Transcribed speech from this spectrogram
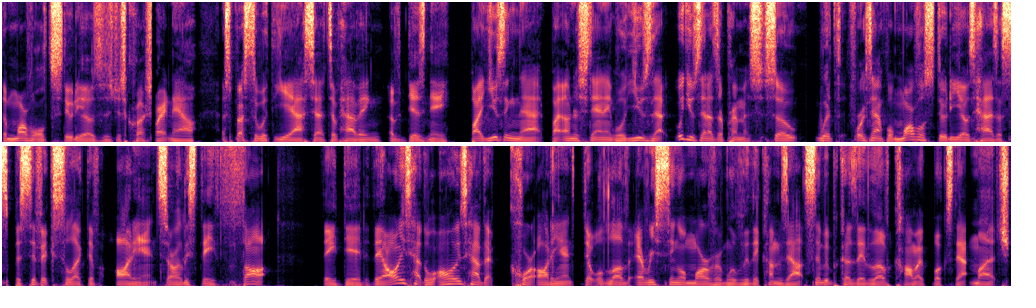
the Marvel Studios is just crushed right now, especially with the assets of having of Disney. By using that, by understanding, we'll use that we'll use that as a premise. So with for example, Marvel Studios has a specific selective audience, or at least they thought they did. They always have they'll always have that core audience that will love every single Marvel movie that comes out simply because they love comic books that much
